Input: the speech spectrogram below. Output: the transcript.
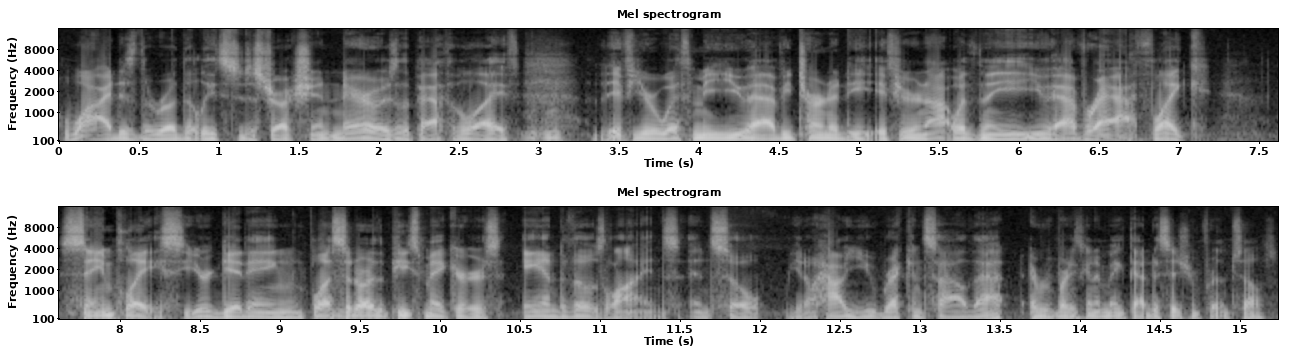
Wide is the road that leads to destruction. Narrow is the path of life. Mm-hmm. If you're with me, you have eternity. If you're not with me, you have wrath." Like same place you're getting blessed are the peacemakers and those lines and so you know how you reconcile that everybody's going to make that decision for themselves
